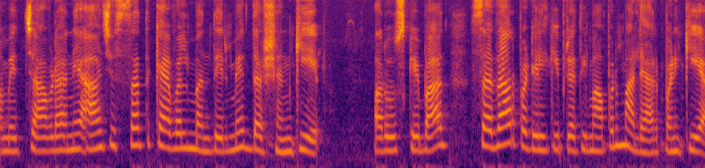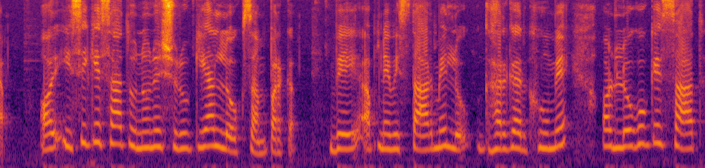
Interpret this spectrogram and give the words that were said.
अमित चावड़ा ने आज सत कैवल मंदिर में दर्शन किए और उसके बाद सरदार पटेल की प्रतिमा पर माल्यार्पण किया और इसी के साथ उन्होंने शुरू किया लोक संपर्क वे अपने विस्तार में लो- घर घर घूमे और लोगों के साथ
